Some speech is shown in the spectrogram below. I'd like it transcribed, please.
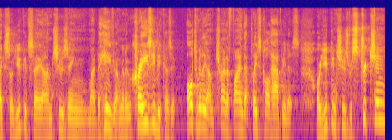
Like, so you could say, I'm choosing my behavior. I'm going to go crazy because it, ultimately I'm trying to find that place called happiness. Or you can choose restriction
